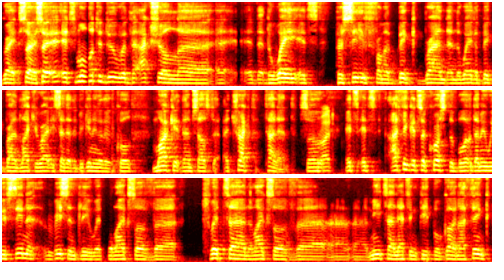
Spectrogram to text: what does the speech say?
Great. So, so it's more to do with the actual uh, uh, the, the way it's perceived from a big brand and the way the big brand, like you rightly said at the beginning of the call, market themselves to attract talent. So Right. it's it's I think it's across the board. I mean, we've seen it recently with the likes of uh, Twitter and the likes of uh, uh, uh, Meta letting people go, and I think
